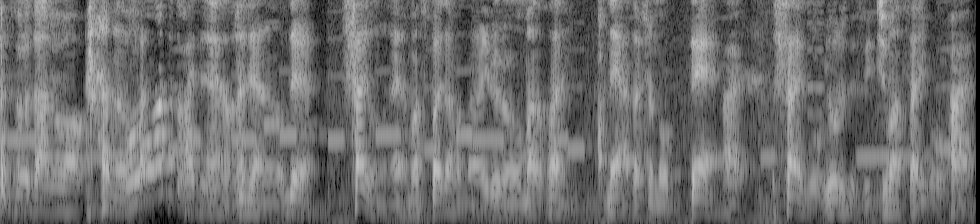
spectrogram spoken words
う？のそれさ、あの、あのさ大朝とか入ってないの違う違うあの、で、最後のね、まあ、スパイダーマンがいろいろ、まださらにね、アトラクション乗って、はい。最後、夜です、一番最後。は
